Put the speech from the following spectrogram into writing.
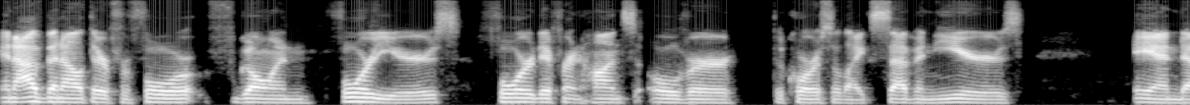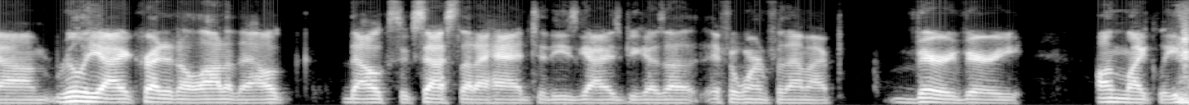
And I've been out there for four going four years, four different hunts over the course of like seven years. And um, really, I credit a lot of the elk, the elk success that I had to these guys because uh, if it weren't for them, I very, very unlikely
